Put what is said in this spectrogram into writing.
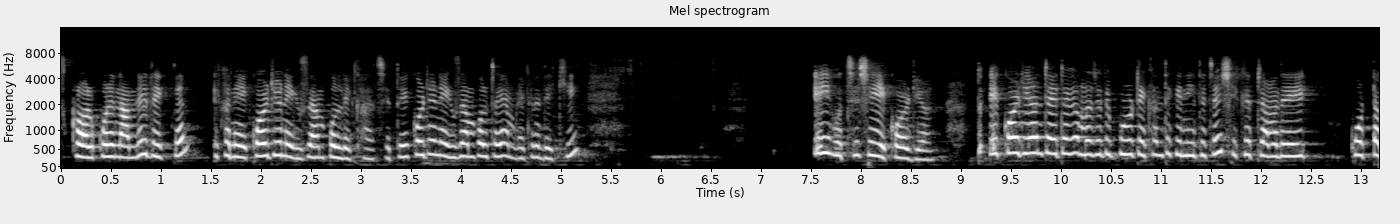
স্ক্রল করে নামলেই দেখবেন। এখানে একর্ডিয়ন এক্সাম্পল লেখা আছে। তো একর্ডিয়ন এক্সাম্পলটাই আমরা এখানে দেখি। এই হচ্ছে সেই একর্ডিয়ন তো একর্ডিয়নটা এটাকে আমরা যদি পুরোটা এখান থেকে নিতে চাই, সেক্ষেত্রে আমাদের এই কোডটা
